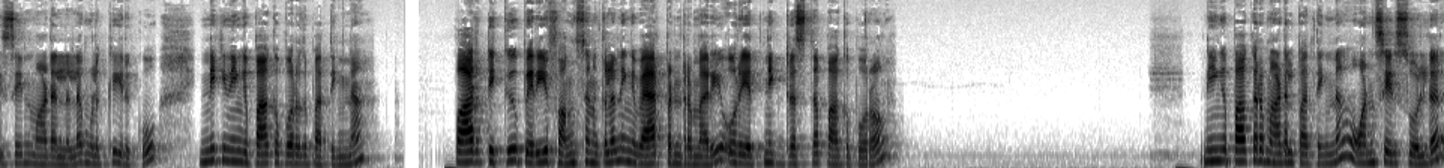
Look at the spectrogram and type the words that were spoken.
டிசைன் மாடல்லாம் உங்களுக்கு இருக்கும். இன்றைக்கி நீங்கள் பார்க்க போகிறது பார்த்தீங்கன்னா பார்ட்டிக்கு பெரிய ஃபங்க்ஷனுக்கெல்லாம் நீங்கள் வேர் பண்ணுற மாதிரி ஒரு எத்னிக் ட்ரெஸ் தான் பார்க்க போகிறோம் நீங்கள் பார்க்குற மாடல் பார்த்தீங்கன்னா ஒன் சைடு ஷோல்டர்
